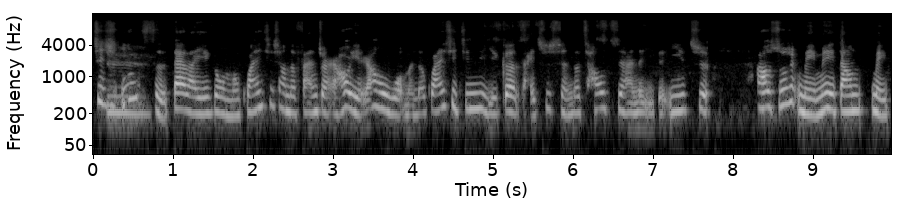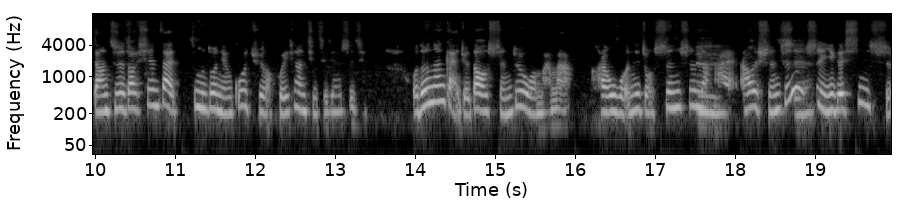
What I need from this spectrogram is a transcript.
这是因此带来一个我们关系上的反转，嗯、然后也让我们的关系经历一个来自神的超自然的一个医治。然后所以每每当每当就是到现在这么多年过去了，回想起这件事情，我都能感觉到神对我妈妈。还有我那种深深的爱，嗯、然后神真的是一个信使，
